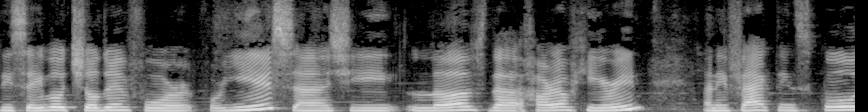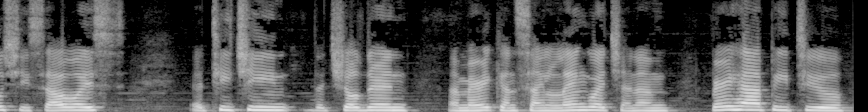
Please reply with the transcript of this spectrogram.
disabled children for, for years. Uh, she loves the hard of hearing. And in fact, in school, she's always uh, teaching the children American Sign Language. And I'm very happy to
